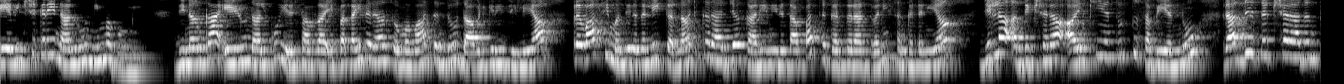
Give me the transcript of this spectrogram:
ಪ್ರಿಯ ವೀಕ್ಷಕರೇ, ನಾನು ನಿಮ್ಮ ಭೂಮಿ. ದಿನಾಂಕ ಏಳು ನಾಲ್ಕು ಎರಡು ಸಾವಿರದ ಇಪ್ಪತ್ತೈದರ ಸೋಮವಾರದಂದು ದಾವಣಗೆರೆ ಜಿಲ್ಲೆಯ ಪ್ರವಾಸಿ ಮಂದಿರದಲ್ಲಿ ಕರ್ನಾಟಕ ರಾಜ್ಯ ಕಾರ್ಯನಿರತ ಪತ್ರಕರ್ತರ ಧ್ವನಿ ಸಂಘಟನೆಯ ಜಿಲ್ಲಾ ಅಧ್ಯಕ್ಷರ ಆಯ್ಕೆಯ ತುರ್ತು ಸಭೆಯನ್ನು ರಾಜ್ಯಾಧ್ಯಕ್ಷರಾದಂಥ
